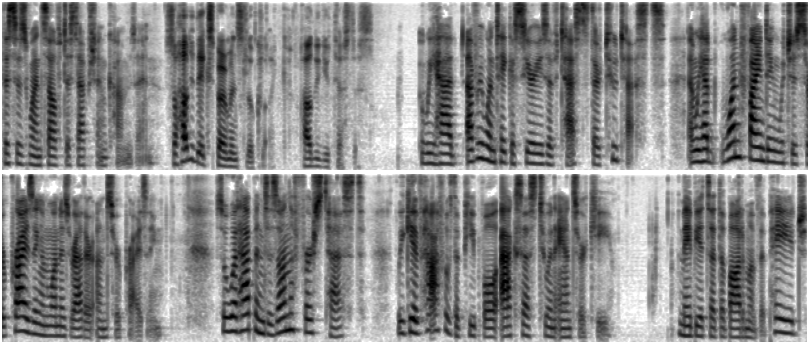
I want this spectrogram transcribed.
this is when self-deception comes in. So how did the experiments look like? How did you test this? We had everyone take a series of tests. There are two tests. And we had one finding which is surprising and one is rather unsurprising. So what happens is on the first test, we give half of the people access to an answer key. Maybe it's at the bottom of the page,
